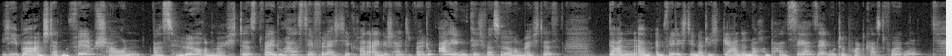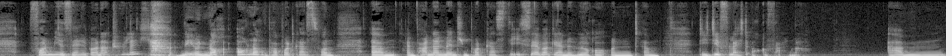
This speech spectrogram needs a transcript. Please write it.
lieber anstatt einen Film schauen was hören möchtest, weil du hast ja vielleicht hier gerade eingeschaltet, weil du eigentlich was hören möchtest, dann ähm, empfehle ich dir natürlich gerne noch ein paar sehr, sehr gute Podcast-Folgen. Von mir selber natürlich. nee, und noch, auch noch ein paar Podcasts von ähm, ein paar anderen Menschen, Podcasts, die ich selber gerne höre und ähm, die dir vielleicht auch gefallen machen. Ähm,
